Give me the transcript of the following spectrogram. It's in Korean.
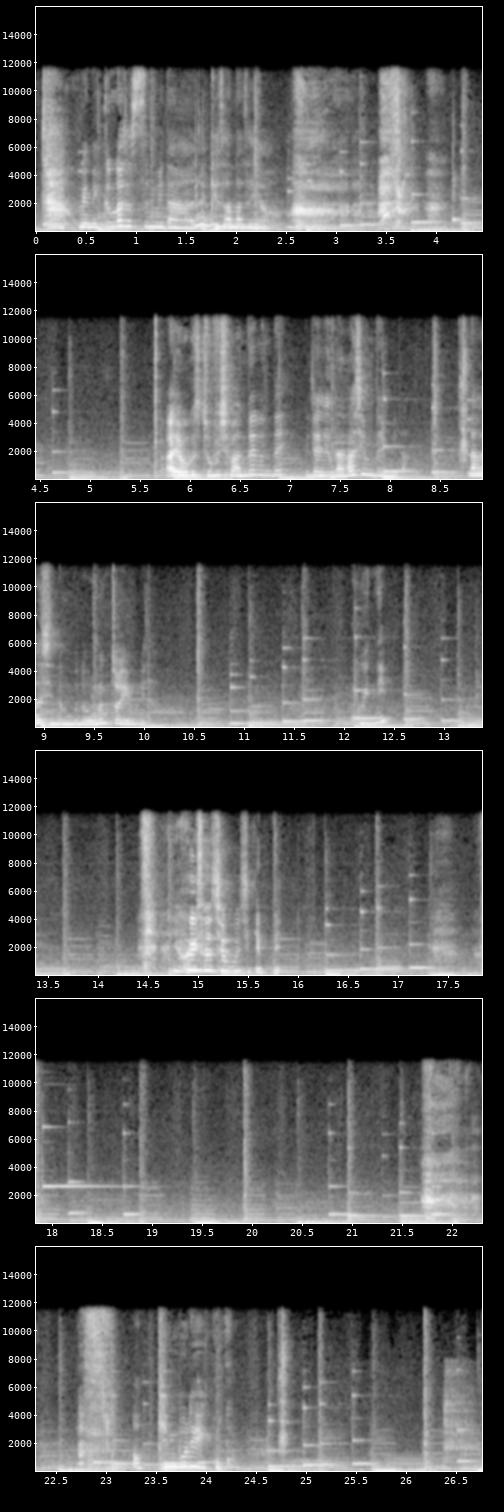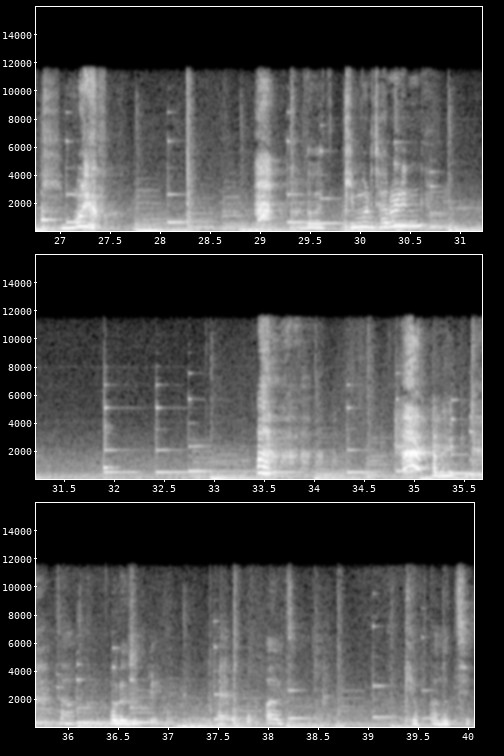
자 고객님 끝나셨습니다. 이제 계산하세요. 아 여기서 주무시면 안 되는데? 이제 나가시면 됩니다. 나가시는 분은 오른쪽입니다. 고객님? 여기서 주무시겠대 긴 머리 고- 긴 머리가 너긴 머리 잘 어울리는데? 안 할게 자 보내줄게 아, 아, 귀엽다 그치?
